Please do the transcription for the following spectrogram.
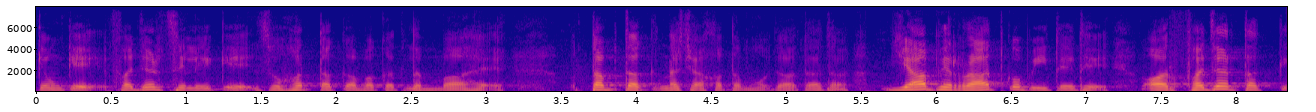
کیونکہ فجر سے لے کے ظہر تک کا وقت لمبا ہے۔ تب تک نشہ ختم ہو جاتا تھا یا پھر رات کو پیتے تھے اور فجر تک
